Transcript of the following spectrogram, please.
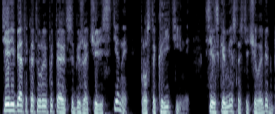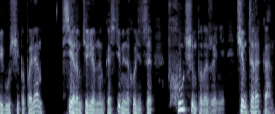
Те ребята, которые пытаются бежать через стены, просто кретины. В сельской местности человек, бегущий по полям, в сером тюремном костюме находится в худшем положении, чем таракан,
